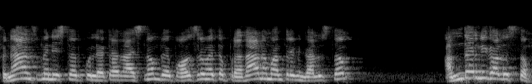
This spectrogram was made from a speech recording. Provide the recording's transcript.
ఫినాన్స్ మినిస్టర్కు లెటర్ రాసినాం రేపు అవసరమైతే ప్రధానమంత్రిని కలుస్తాం అందరినీ కలుస్తాం.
